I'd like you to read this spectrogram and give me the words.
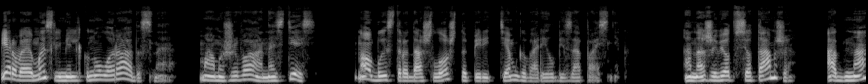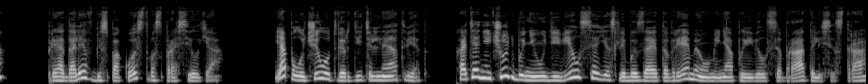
Первая мысль мелькнула радостная. Мама жива, она здесь. Но быстро дошло, что перед тем говорил безопасник. Она живет все там же? Одна? Преодолев беспокойство, спросил я. Я получил утвердительный ответ. Хотя ничуть бы не удивился, если бы за это время у меня появился брат или сестра.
